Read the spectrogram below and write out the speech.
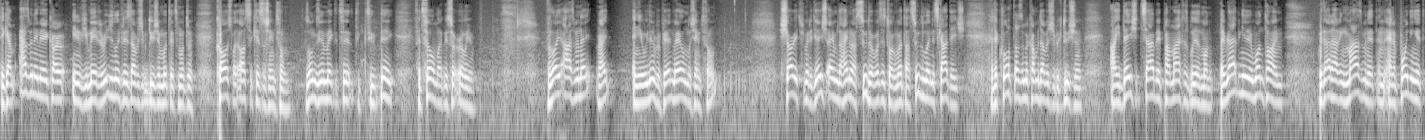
The gam azmane meikar, even if you made it originally for this davish b'kedusha mutter, it's mutter. Kol shlei asa kisel shem tefillin. As long as you didn't make it too, big, if it's filmed like we saw earlier. V'loy azmane, right? And you didn't prepare it, mail l'shem tefillin. Shari permitted. Yesh aim the hainu asuda. What's this talking about? Asuda lein iskadesh. That the cloth doesn't become a davish b'kedusha. Ayidesh tzabe pamachas b'liyazman. By wrapping it in one time, without having mazmin it and, and appointing it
